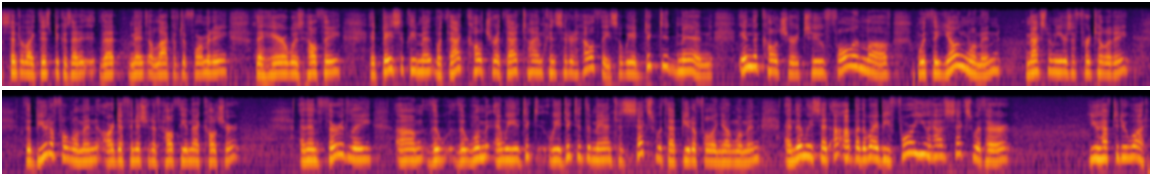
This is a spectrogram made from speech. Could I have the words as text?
center like this because that that meant a lack of deformity. The hair was healthy. It basically meant what that culture at that time considered healthy. So we addicted men in the culture to fall in love with the young woman, maximum years of fertility, the beautiful woman, our definition of healthy in that culture. And then thirdly, um, the, the woman, and we, addict, we addicted the man to sex with that beautiful and young woman. And then we said, uh, uh, by the way, before you have sex with her, you have to do what?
